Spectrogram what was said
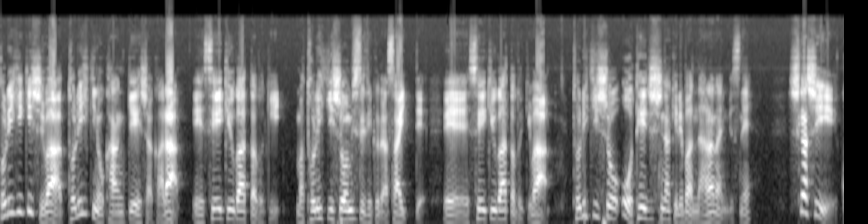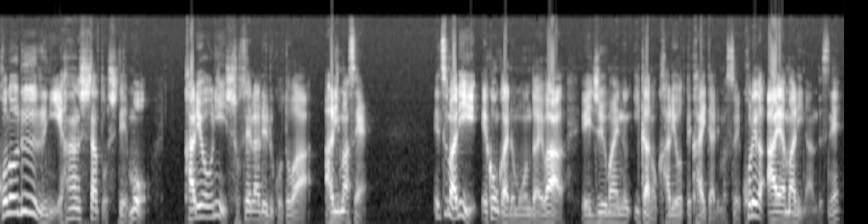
取引士は取引の関係者から、え請求があったとき、まあ、取引書を見せてくださいって、え請求があったときは、取引書を提示しなければならないんですね。しかし、このルールに違反したとしても、過料に処せられることはありません。えつまり、え今回の問題は、え10万円以下の過料って書いてありますね。これが誤りなんですね。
